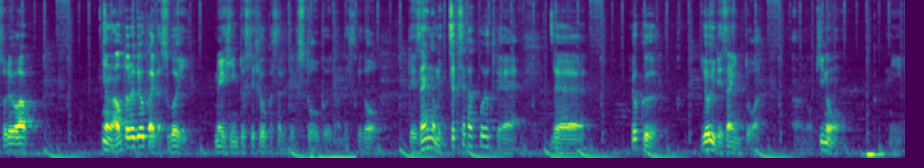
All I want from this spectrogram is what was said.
それはなんかアウトドア業界ではすごい名品として評価されてるストーブなんですけどデザインがめちゃくちゃかっこよくてでよく良いデザインとはあの機能に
